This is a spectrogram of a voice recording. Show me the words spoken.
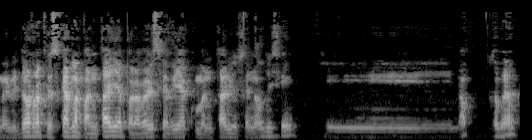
me olvidó refrescar la pantalla para ver si había comentarios en Odyssey. Y no, no veo.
